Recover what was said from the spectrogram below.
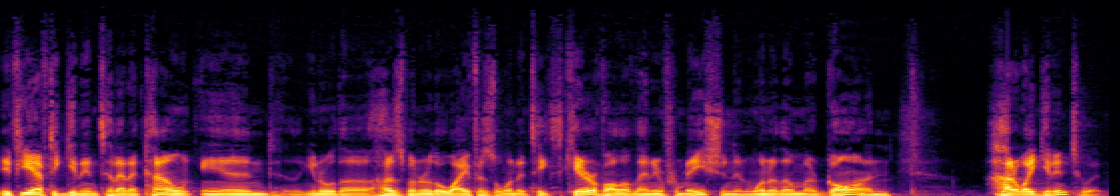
If you have to get into that account and you know the husband or the wife is the one that takes care of all of that information and one of them are gone, how do I get into it?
